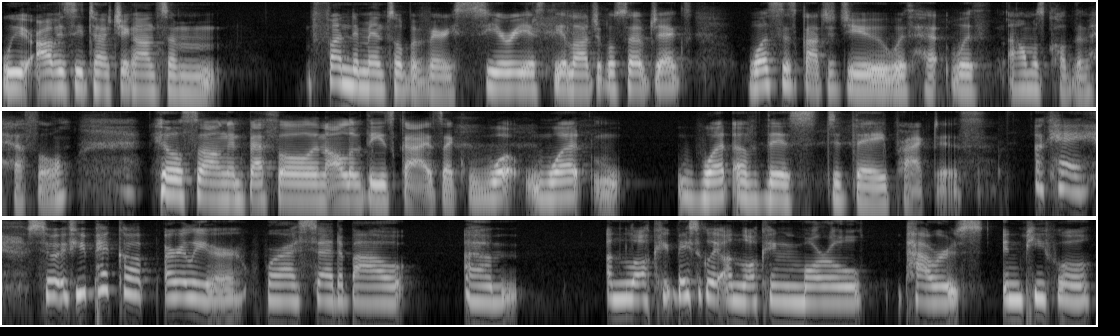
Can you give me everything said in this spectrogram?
we're obviously touching on some fundamental but very serious theological subjects. What's this got to do with with I almost called them Hethel, Hillsong and Bethel and all of these guys? Like what what what of this did they practice? Okay, so if you pick up earlier where I said about um, unlocking, basically unlocking moral powers in people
